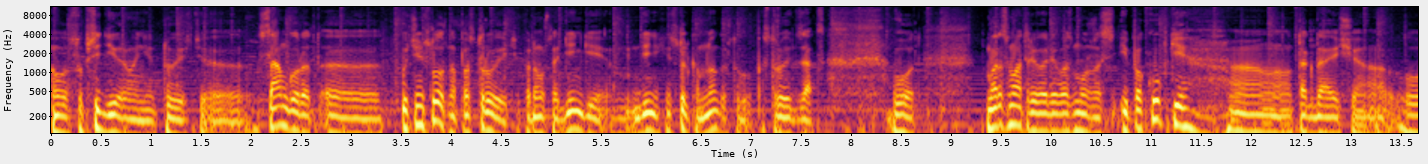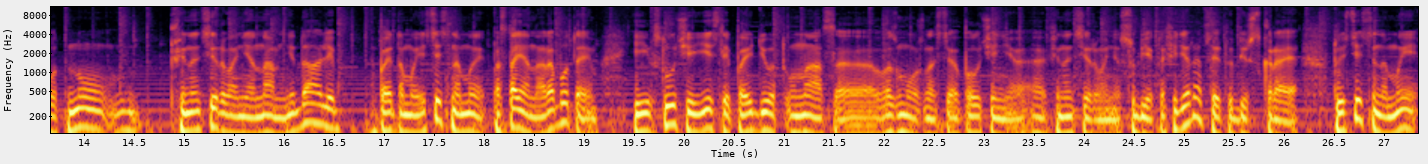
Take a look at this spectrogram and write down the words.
о субсидировании. То есть э, сам город э, очень сложно построить, потому что деньги, денег не столько много, чтобы построить ЗАГС. Вот. Мы рассматривали возможность и покупки э, тогда еще. Вот. Ну, финансирование нам не дали. Поэтому, естественно, мы постоянно работаем, и в случае, если пойдет у нас э, возможность э, получения э, финансирования субъекта федерации, то бишь с края, то, естественно, мы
